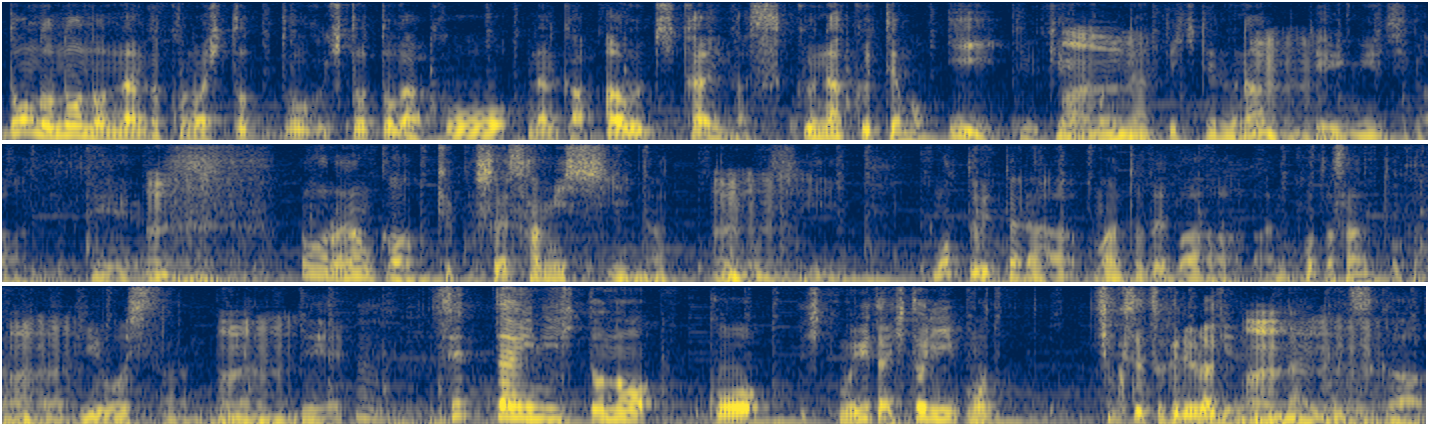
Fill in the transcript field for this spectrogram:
どんどんどんどんなんかこの人と人とがこうなんか会う機会が少なくてもいいっていう傾向になってきてるなっていうイメージがあって、だからなんか結構それ寂しいなって思うし。もっと言ったら、まあ、例えばあの堀田さんとかだったら美容師さんなんで、絶対に人のこうひもう言うたら人にも直接触れるわけじゃないですか、うんうん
